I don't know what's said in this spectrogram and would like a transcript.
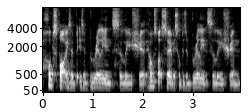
HubSpot is a is a brilliant solution. HubSpot Service Hub is a brilliant solution,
